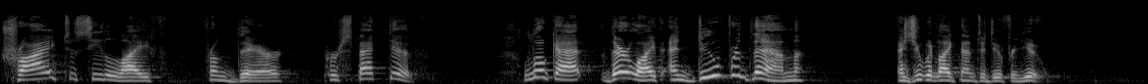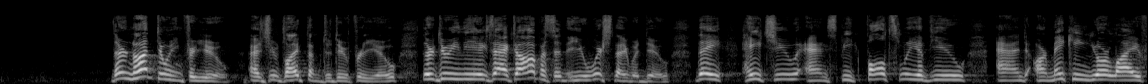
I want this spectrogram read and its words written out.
try to see life from their perspective. Look at their life and do for them as you would like them to do for you. They're not doing for you as you'd like them to do for you. They're doing the exact opposite that you wish they would do. They hate you and speak falsely of you and are making your life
